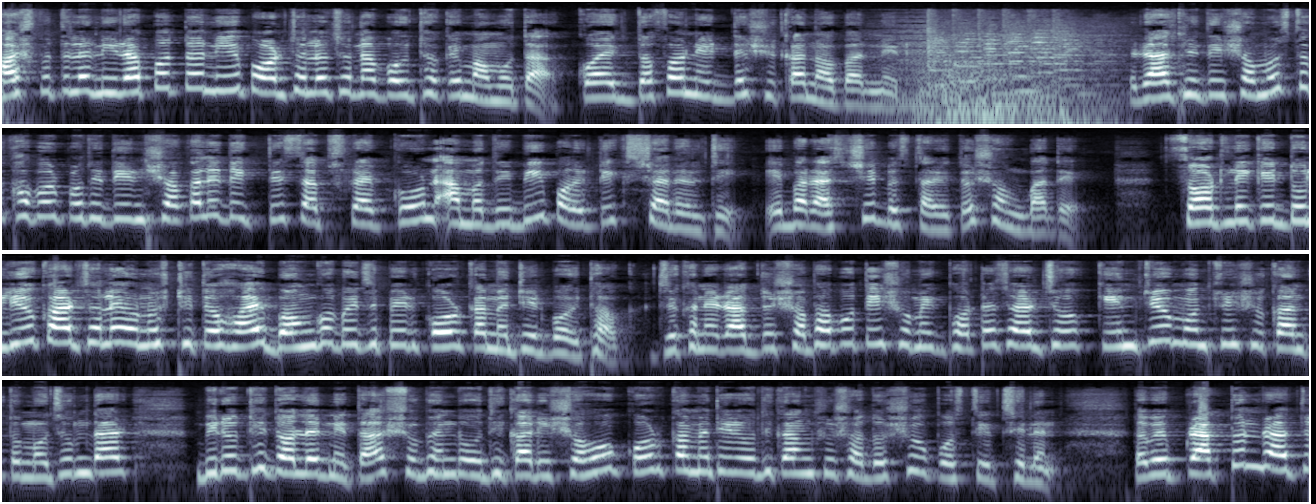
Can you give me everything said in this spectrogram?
হাসপাতালের নিরাপত্তা নিয়ে পর্যালোচনা বৈঠকে মমতা, কয়েক দফা নির্দেশিকা নবান্নের। রাজনীতির সমস্ত খবর প্রতিদিন সকালে দেখতে সাবস্ক্রাইব করুন আমাদের বি পলিটিক্স চ্যানেলটি। এবার আসছে বিস্তারিত সংবাদে। সল্টলেকের দলীয় কার্যালয়ে অনুষ্ঠিত হয় বঙ্গ বিজেপির কোর কমিটির বৈঠক, যেখানে রাজ্য সভাপতি শ্রমিক ভট্টাচার্য, কেন্দ্রীয় মন্ত্রী সুকান্ত মজুমদার, বিরোধী দলের নেতা শুভেন্দু অধিকারী সহ কোর কমিটির অধিকাংশ সদস্য উপস্থিত ছিলেন। তবে প্রাক্তন রাজ্য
